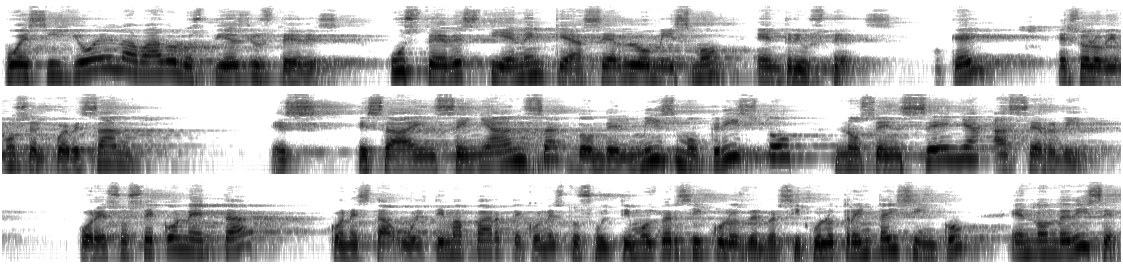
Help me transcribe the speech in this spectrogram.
Pues si yo he lavado los pies de ustedes, ustedes tienen que hacer lo mismo entre ustedes. ¿Ok? Eso lo vimos el jueves santo. Es esa enseñanza donde el mismo Cristo nos enseña a servir. Por eso se conecta con esta última parte, con estos últimos versículos del versículo 35, en donde dice,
